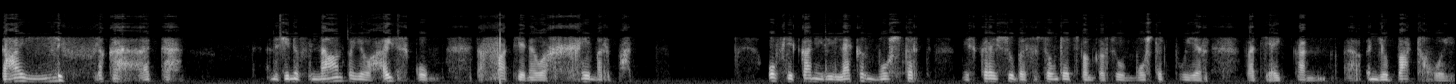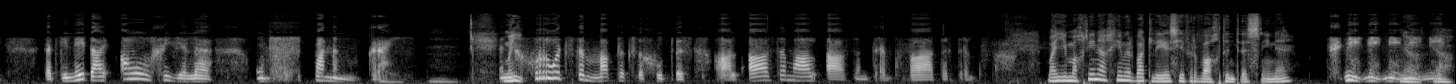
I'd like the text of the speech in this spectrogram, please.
Daai lieflike hitte. En as jy nou vanaand by jou huis kom, dan vat jy nou 'n gemmerbad. Of jy kan hierdie lekker mosterd, mens kry so by gesondheidswinkels so 'n mosterdpoeier wat jy kan uh, in jou bad gooi, dat jy net daai algehele ontspanning kry. En Maar die grootste maklikste goed is haal asem, haal asem, drink water, drink water. Maar jy mag nie na gemmerbad lê as jy verwagtend is nie, né? Nee, nee, nee, Ja, nee, nee. ja,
